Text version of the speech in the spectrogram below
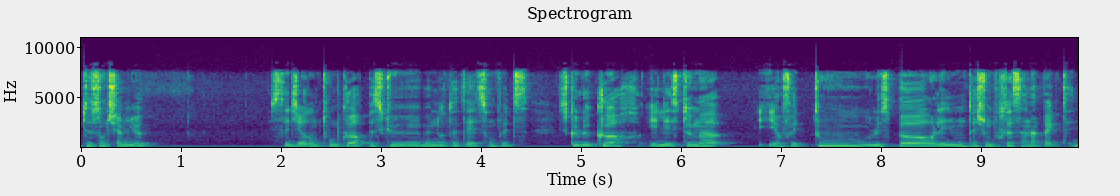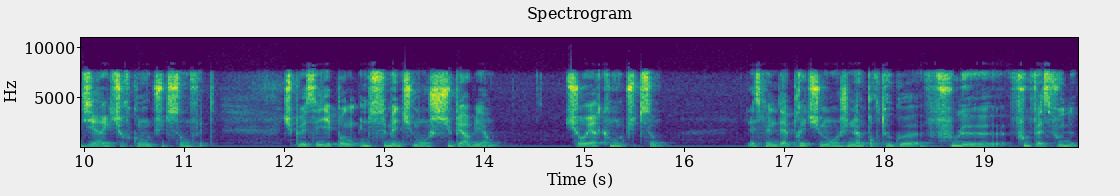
te sentir mieux, c'est-à-dire dans ton corps, parce que même dans ta tête en fait. Parce que le corps et l'estomac et en fait tout le sport, l'alimentation, tout ça, ça a un impact direct sur comment tu te sens en fait. Tu peux essayer pendant une semaine, tu manges super bien, tu regardes comment tu te sens. La semaine d'après, tu manges n'importe quoi, full, full fast food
